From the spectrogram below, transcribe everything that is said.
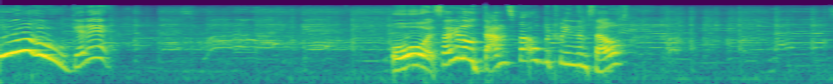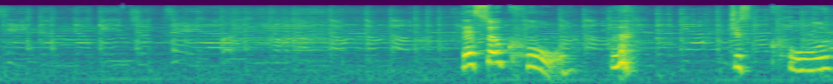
Woo! Get it? Oh, it's like a little dance battle between themselves. They're so cool. Just cool.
